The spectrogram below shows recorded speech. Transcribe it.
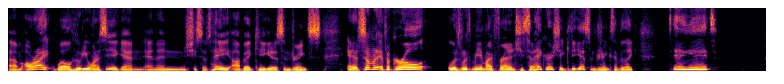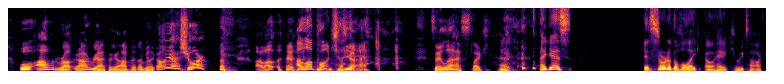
Um, all right, well, who do you want to see again? And then she says, "Hey, Abed, can you get us some drinks?" And if someone, if a girl was with me and my friend, and she said, "Hey, Christian, can you get some drinks?" I'd be like, "Dang it!" well, I would. re- I'd react like Abed. I'd be like, oh yeah, sure. I love. I love Punch. Yeah. Say less. Like I guess it's sort of the whole like, oh hey, can we talk?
